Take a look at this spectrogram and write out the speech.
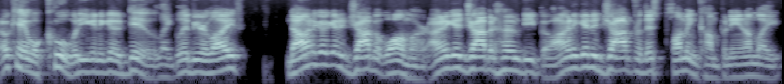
Okay, well, cool. What are you going to go do? Like live your life? Now I'm going to go get a job at Walmart. I'm going to get a job at Home Depot. I'm going to get a job for this plumbing company. And I'm like,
